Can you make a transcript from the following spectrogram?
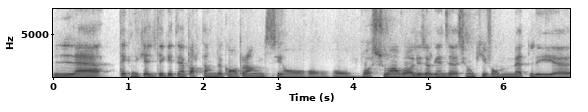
La technicalité qui est importante de comprendre, si on, on, on va souvent voir les organisations qui vont mettre les, euh,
